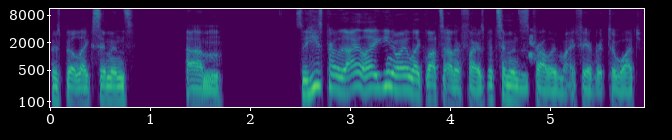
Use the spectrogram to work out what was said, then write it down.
who's built like Simmonds. Um, so he's probably I like you know I like lots of other flyers, but Simmonds is probably my favorite to watch.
